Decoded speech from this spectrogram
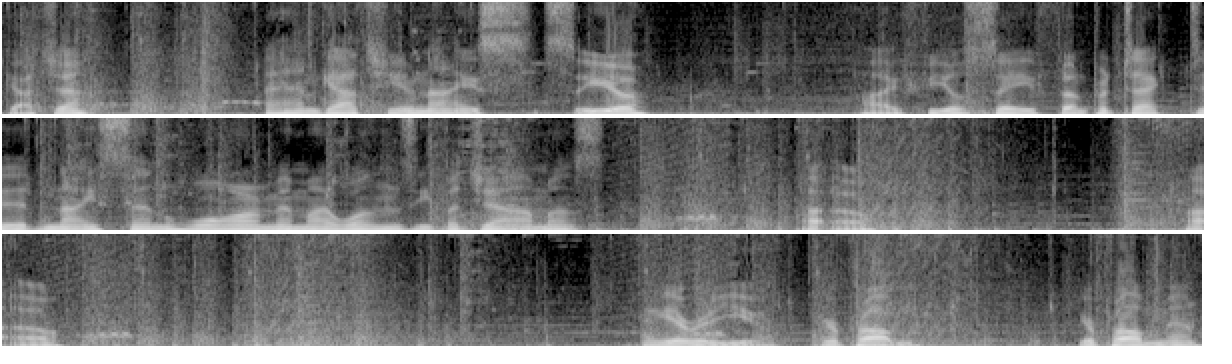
Gotcha. And got you. Nice. See ya. I feel safe and protected, nice and warm in my onesie pajamas. Uh-oh. Uh-oh. I get rid of you. You're a problem. You're a problem, man.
